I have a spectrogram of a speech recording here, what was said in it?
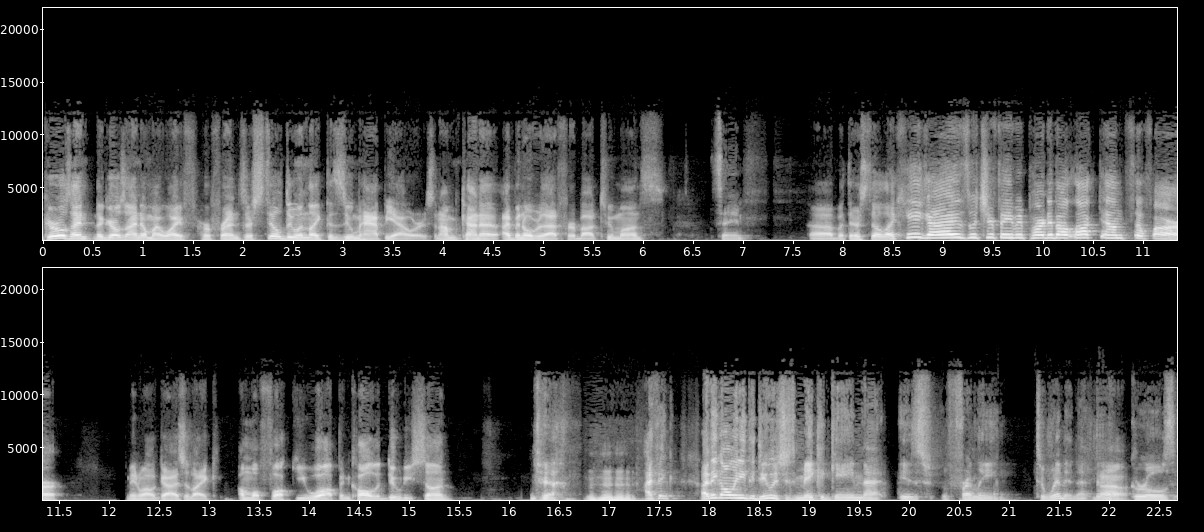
girls. I the girls I know, my wife, her friends, they're still doing like the Zoom happy hours, and I'm kind of I've been over that for about two months. Same. Uh, but they're still like, "Hey guys, what's your favorite part about lockdown so far?" Meanwhile, guys are like, "I'm gonna fuck you up in Call of Duty, son." Yeah. I think I think all we need to do is just make a game that is friendly to women. That, that Oh. girls,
